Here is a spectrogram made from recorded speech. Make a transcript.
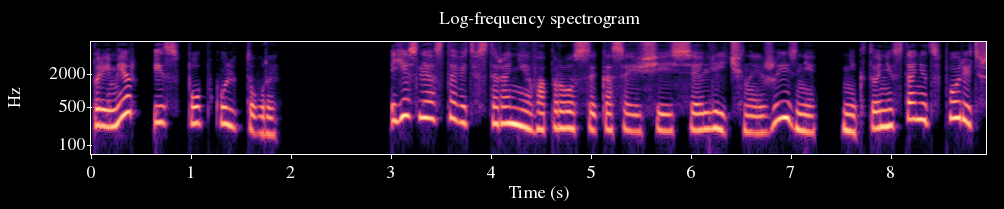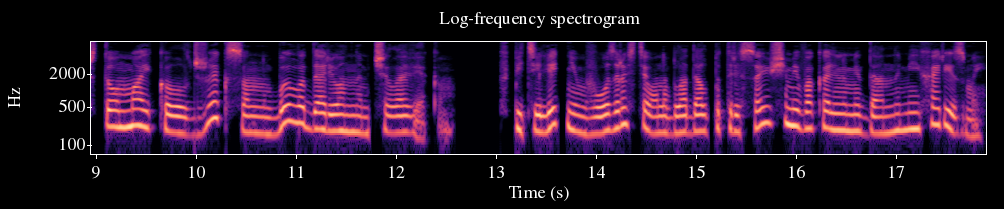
Пример из поп-культуры. Если оставить в стороне вопросы, касающиеся личной жизни, никто не станет спорить, что Майкл Джексон был одаренным человеком. В пятилетнем возрасте он обладал потрясающими вокальными данными и харизмой.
